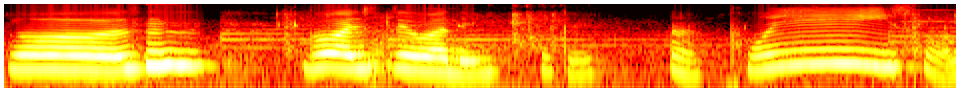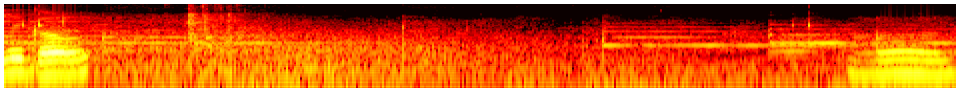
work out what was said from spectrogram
Go, go is still running. Okay, uh, please let me go. Oh.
